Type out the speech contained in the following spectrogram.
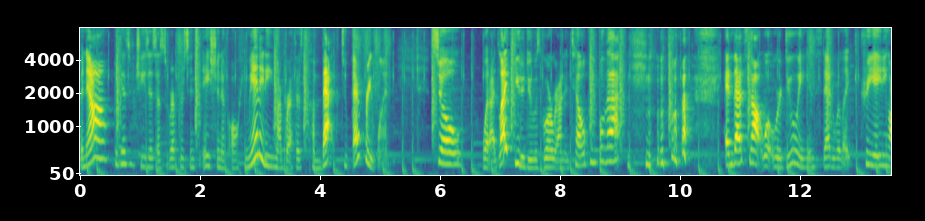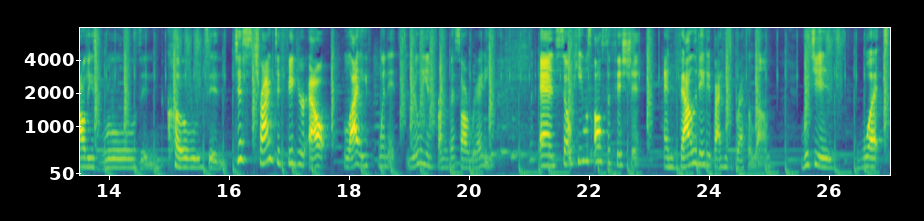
But now, because of Jesus as the representation of all humanity, my breath has come back to everyone. So, what I'd like you to do is go around and tell people that. and that's not what we're doing. Instead, we're like creating all these rules and codes and just trying to figure out life when it's really in front of us already. And so he was all sufficient and validated by his breath alone, which is what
